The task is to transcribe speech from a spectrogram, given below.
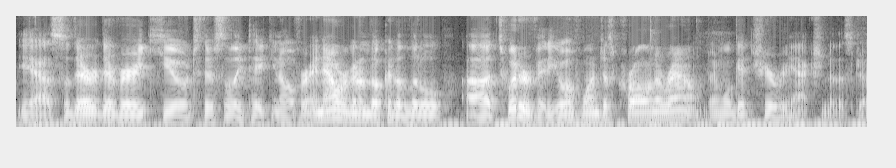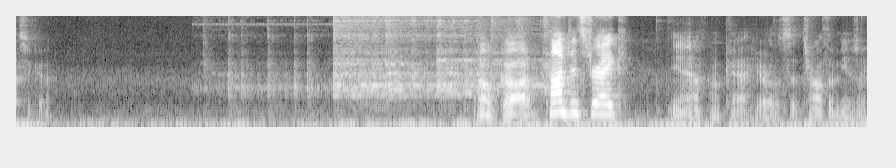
Yeah, so they're they're very cute. They're slowly taking over, and now we're gonna look at a little uh, Twitter video of one just crawling around, and we'll get your reaction to this, Jessica. Oh God. Content strike. Yeah. Okay. Here, let's turn off the music.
